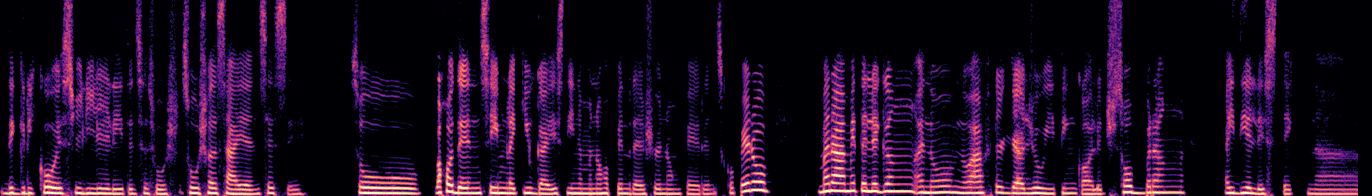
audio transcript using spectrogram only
degree ko is really related sa soc- social sciences eh. So, ako din, same like you guys, di naman ako pinressure ng parents ko. Pero, marami talagang, ano, no, after graduating college, sobrang idealistic na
